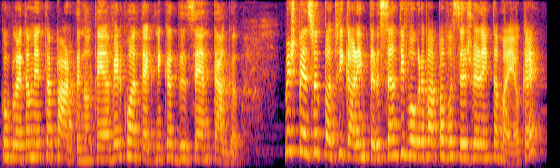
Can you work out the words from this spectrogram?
completamente à parte, não tem a ver com a técnica de Zentangle. Mas penso que pode ficar interessante e vou gravar para vocês verem também, ok?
